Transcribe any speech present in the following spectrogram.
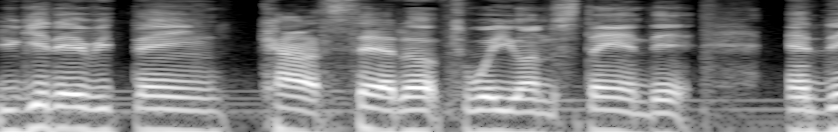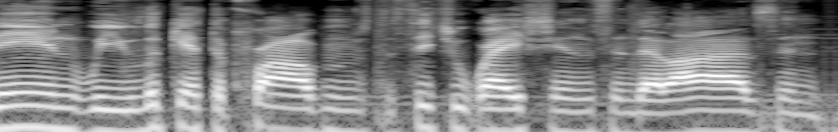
you get everything kind of set up to where you understand it. And then we look at the problems, the situations in their lives and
